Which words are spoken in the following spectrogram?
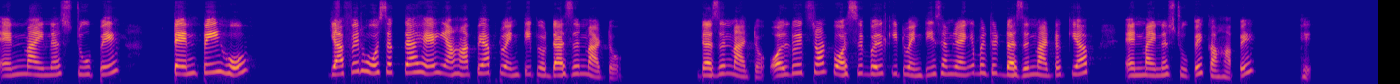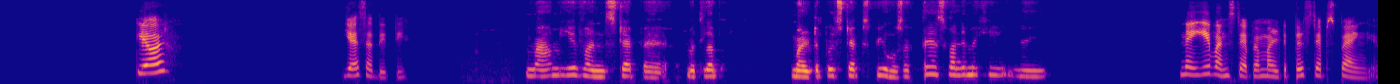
एन माइनस टू पे टेन पे ही या फिर हो सकता है यहाँ पे आप ट्वेंटी पे हो। Doesn't matter doesn't matter although it's not possible कि ट्वेंटी से हम जाएँगे बट इट डजेंट मैटर कि आप एन माइनस टू पे कहाँ पे थे। क्लियर यस अदिति मैम, ये वन स्टेप है। मतलब मल्टीपल स्टेप्स भी हो सकते हैं इस वाले में कि नहीं? नहीं, ये वन स्टेप है। मल्टीपल स्टेप्स पे आएँगे।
